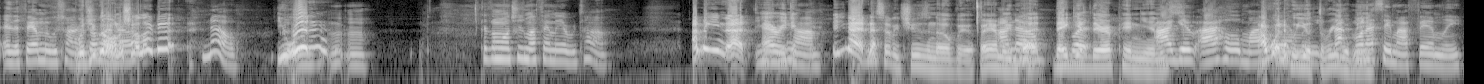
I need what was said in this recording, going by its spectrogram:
and the family was trying would you go on a show like that? No, You wouldn't. because I'm gonna choose my family every time. I mean, not you, Every you- time. You're not necessarily choosing over your family, know, but they but give their opinions. I give. I hold my. I wonder who your three not- would When. I say my family,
